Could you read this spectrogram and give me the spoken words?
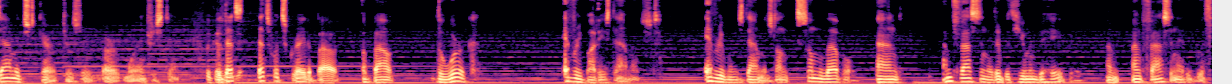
Damaged characters are, are more interesting. Because but that's that's what's great about about the work. Everybody's damaged. Everyone's damaged on some level. And I'm fascinated with human behavior. I'm I'm fascinated with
